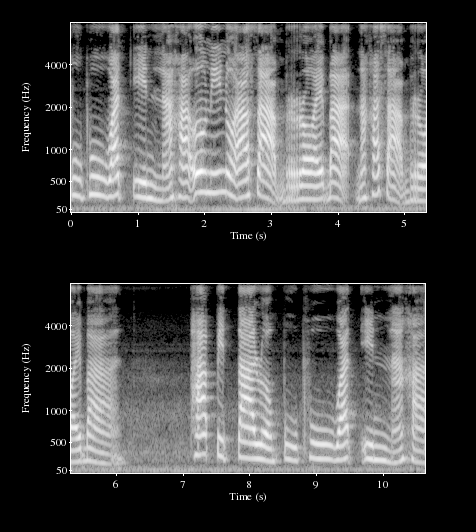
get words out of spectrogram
ปู่ภูวัดอินนะคะ องค์นี้หนูเอาสามร้อยบาทนะคะสามร้อยบาท พระปิดตาหลวงปู่ภูวัดอินนะคะ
